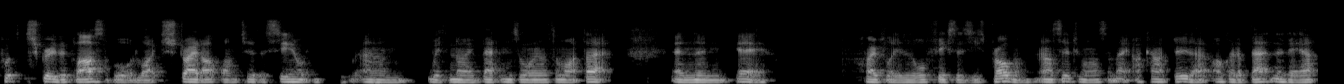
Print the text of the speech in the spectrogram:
put screw the plasterboard like straight up onto the ceiling um, with no battens or anything like that. And then, yeah, hopefully it all fixes his problem. And I said to him, I said, mate, I can't do that. I've got to batten it out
